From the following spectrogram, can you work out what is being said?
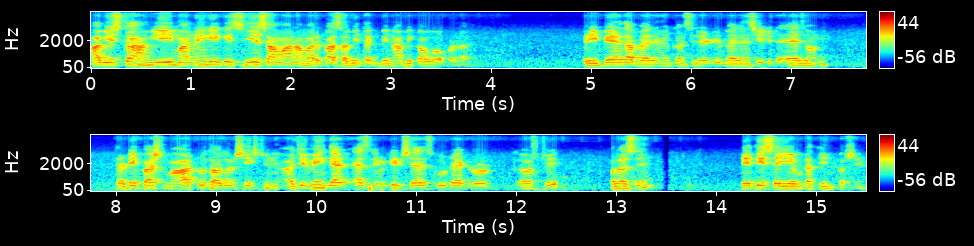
अब इसका हम यही मानेंगे कि ये सामान हमारे पास अभी तक बिना बिका हुआ पड़ा है। Prepare the consolidated balance sheet as on 31st March 2016 assuming that as limited sells good at road cost plus तैतीस सही है तीन परसेंट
